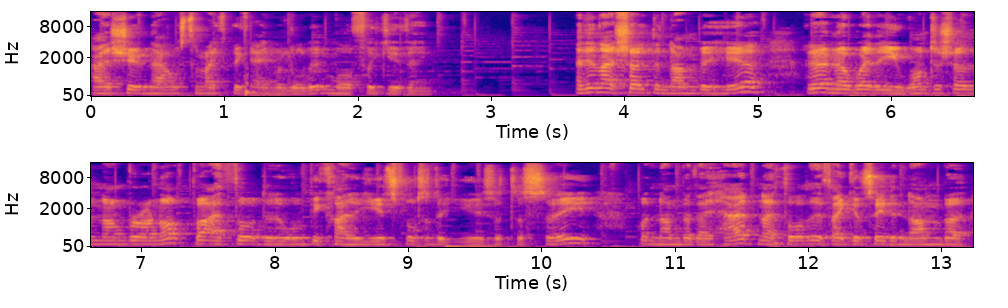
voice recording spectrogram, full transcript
I assume that was to make the game a little bit more forgiving. And then I showed the number here. I don't know whether you want to show the number or not, but I thought that it would be kind of useful to the user to see what number they had. And I thought that if they could see the number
